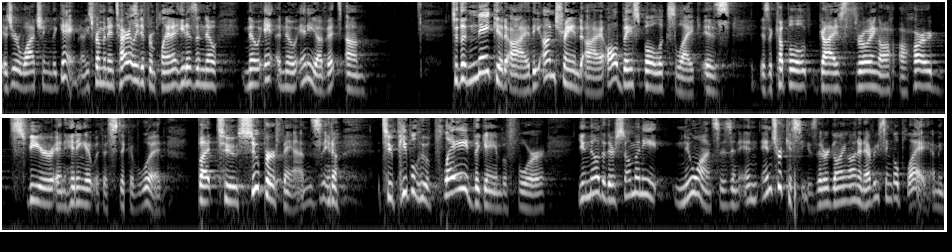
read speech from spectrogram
as you're watching the game. Now he's from an entirely different planet. He doesn't know know know any of it. Um, to the naked eye, the untrained eye, all baseball looks like is is a couple guys throwing a, a hard sphere and hitting it with a stick of wood. But to super fans, you know, to people who have played the game before, you know that there's so many nuances and, intricacies that are going on in every single play. I mean,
